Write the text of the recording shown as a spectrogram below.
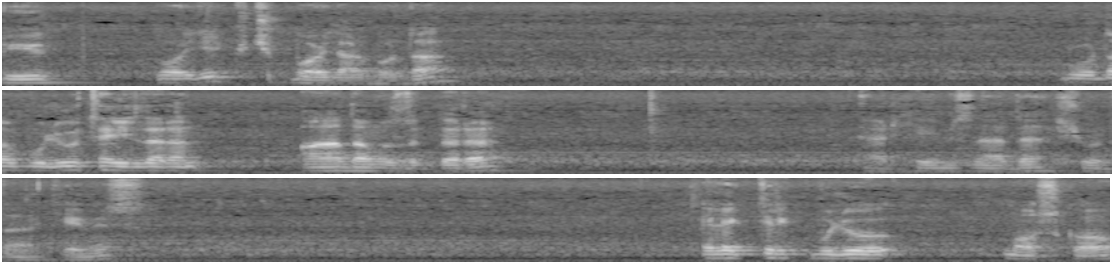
Büyük boy değil, küçük boylar burada. Burada Blue Tail'ların ana damızlıkları. Erkeğimiz nerede? Şurada erkeğimiz. Elektrik Blue Moskov.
